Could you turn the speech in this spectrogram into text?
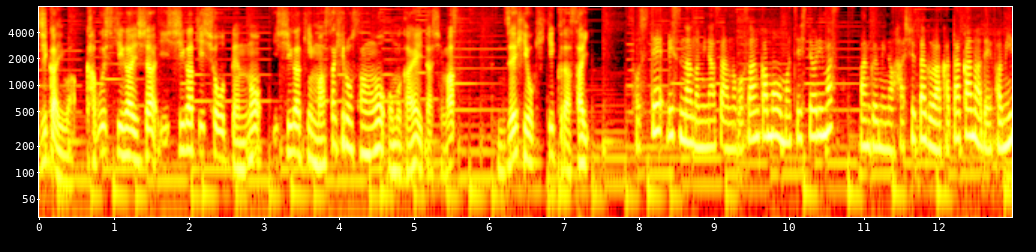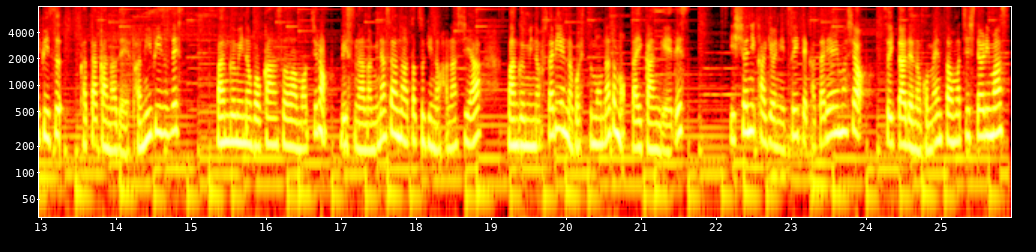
次回は株式会社石垣商店の石垣正弘さんをお迎えいたします。ぜひお聞きください。そしてリスナーの皆さんのご参加もお待ちしております。番組のハッシュタグはカタカナでファミビズカタカナでファミビズです。番組のご感想はもちろんリスナーの皆さんの後継ぎの話や番組の2人へのご質問なども大歓迎です。一緒に家業について語り合いましょう。ツイッターでのコメントお待ちしております。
